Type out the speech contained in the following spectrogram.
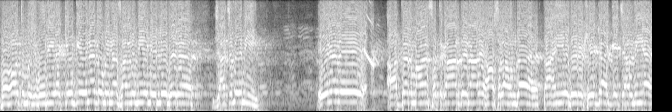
ਬਹੁਤ ਮਜਬੂਰੀ ਹੈ ਕਿਉਂਕਿ ਇਹਨਾਂ ਤੋਂ ਬਿਨਾਂ ਸਾਨੂੰ ਵੀ ਇਹ ਮੇਲੇ ਫਿਰ ਜੱਚਦੇ ਨਹੀਂ। ਇਹਨਾਂ ਦੇ ਆਦਰ ਮਾਣ ਸਤਿਕਾਰ ਦੇ ਨਾਲ ਇਹ ਹੌਸਲਾ ਹੁੰਦਾ ਹੈ ਤਾਂ ਹੀ ਇਹ ਫਿਰ ਖੇਡਾਂ ਅੱਗੇ ਚੱਲਦੀਆਂ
